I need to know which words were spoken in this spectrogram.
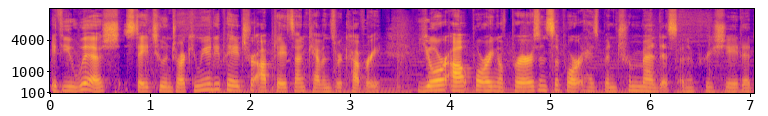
If you wish, stay tuned to our community page for updates on Kevin's recovery. Your outpouring of prayers and support has been tremendous and appreciated.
